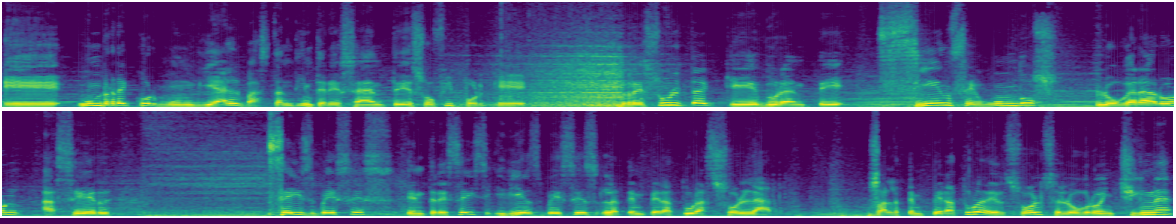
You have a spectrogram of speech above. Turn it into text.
eh, un récord mundial bastante interesante, Sofi, porque resulta que durante 100 segundos lograron hacer seis veces, entre 6 y 10 veces la temperatura solar. O sea, la temperatura del sol se logró en China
